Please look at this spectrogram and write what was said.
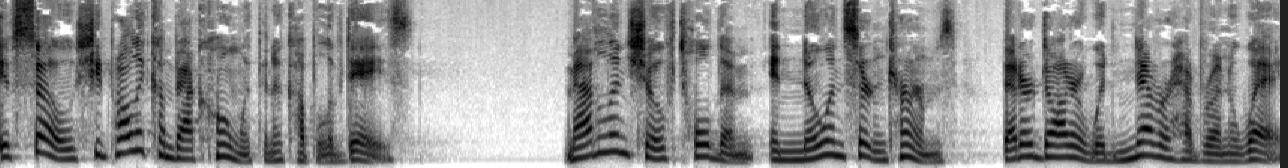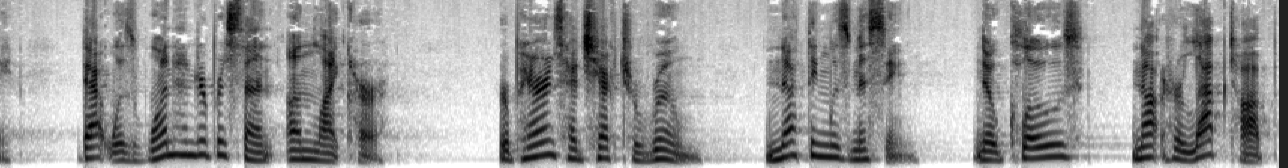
If so, she'd probably come back home within a couple of days. Madeline Shoaf told them in no uncertain terms that her daughter would never have run away that was 100% unlike her. Her parents had checked her room. Nothing was missing no clothes, not her laptop,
